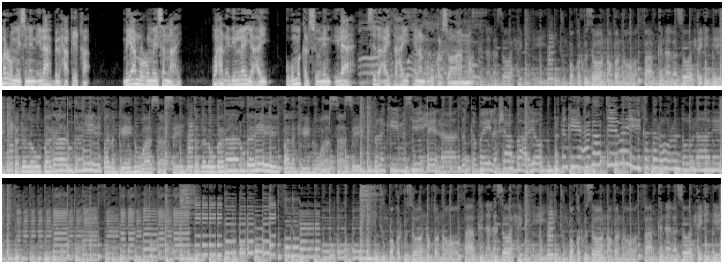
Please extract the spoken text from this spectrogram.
ma rumaysnin ilaah bilxaqiiqa miyaannu rumaysannahay. Waxaan idin leeyahay uguma kalsoonin ilaah sida ay tahay inaan ugu kalsoonaanno intuun boqorku soo noqono baabkanala soo xidhinay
